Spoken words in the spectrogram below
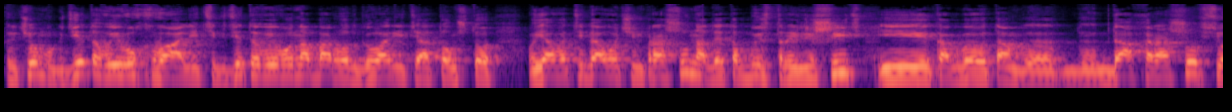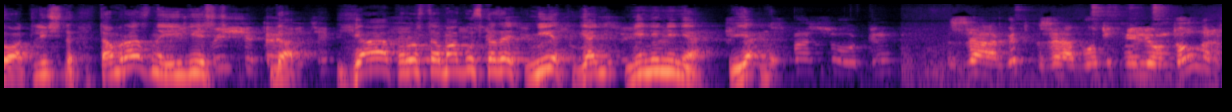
причем где-то вы его хвалите, где-то вы его наоборот говорите о том, что я вот тебя очень прошу, надо это быстро решить, и как бы там, э, да, хорошо, все отлично. Там разные есть. Вы считаете, да. Я просто могу сказать, нет, я не, не, не, не, я за год заработать миллион долларов?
